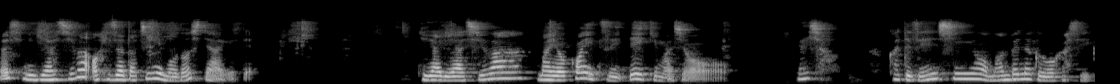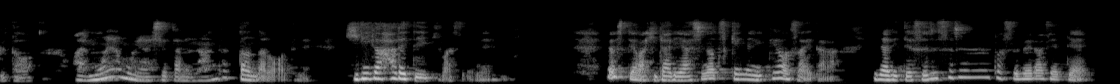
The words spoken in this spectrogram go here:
よし、右足はお膝立ちに戻してあげて。左足は真横についていきましょう。よいしょ。こうやって全身をまんべんなく動かしていくと、あれ、もやもやしてたら何だったんだろうってね、霧が晴れていきますよね。よし、では左足の付け根に手を添えたら、左手スルスルーと滑らせて、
